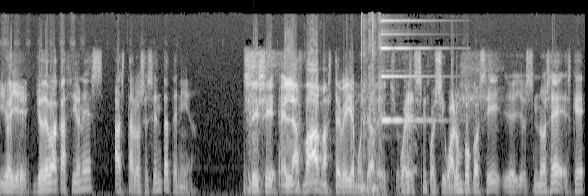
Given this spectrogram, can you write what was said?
y oye, yo de vacaciones hasta los 60 tenía. Sí, sí, en las Bahamas te veíamos ya, de hecho. Pues, pues igual un poco sí. no sé, es que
